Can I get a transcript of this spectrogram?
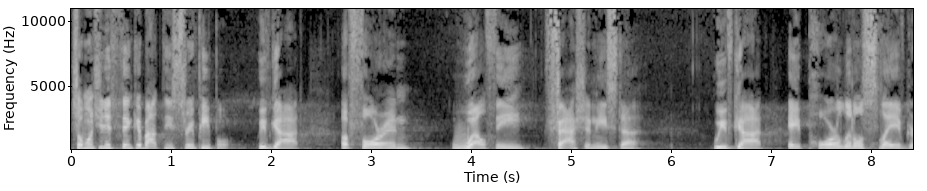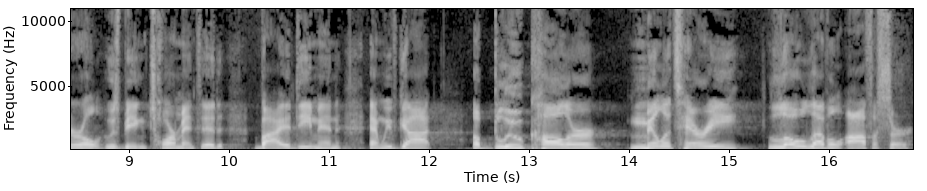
So I want you to think about these three people. We've got a foreign, wealthy fashionista. We've got a poor little slave girl who's being tormented by a demon. And we've got a blue collar, military, low level officer.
